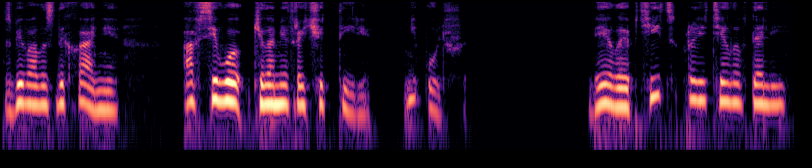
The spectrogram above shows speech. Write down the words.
сбивалось дыхание, а всего километра четыре, не больше. Белая птица пролетела вдали.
